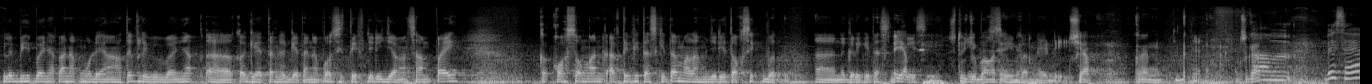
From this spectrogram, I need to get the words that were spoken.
lebih banyak anak muda yang aktif lebih banyak eh, kegiatan-kegiatan yang positif jadi jangan sampai kekosongan aktivitas kita malah menjadi toksik buat eh, negeri kita sendiri Iya, sih setuju Gitu banget sih, ya. Bang Deddy Siap, keren. Ya. Um, tapi saya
